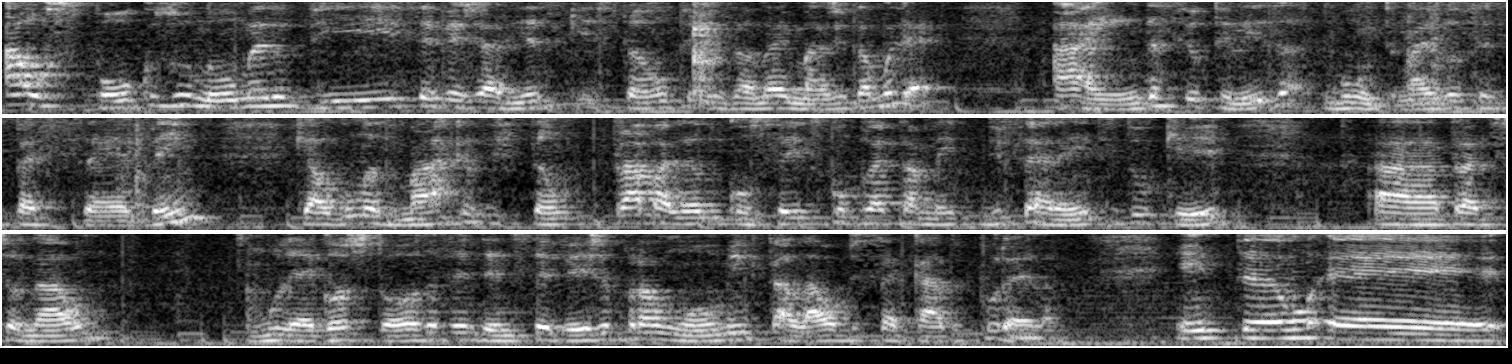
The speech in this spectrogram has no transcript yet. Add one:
aos poucos o número de cervejarias que estão utilizando a imagem da mulher. Ainda se utiliza muito, mas vocês percebem que algumas marcas estão trabalhando conceitos completamente diferentes do que a tradicional mulher gostosa vendendo cerveja para um homem que está lá obcecado por ela. Então, é,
